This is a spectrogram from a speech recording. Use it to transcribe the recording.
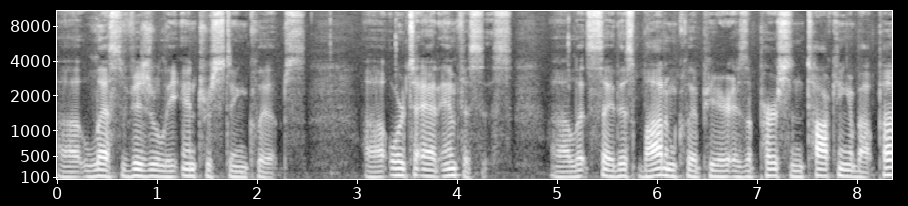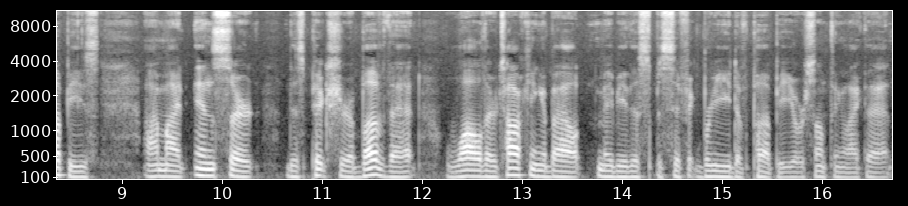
uh, less visually interesting clips uh, or to add emphasis. Uh, let's say this bottom clip here is a person talking about puppies. I might insert this picture above that while they're talking about maybe this specific breed of puppy or something like that.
